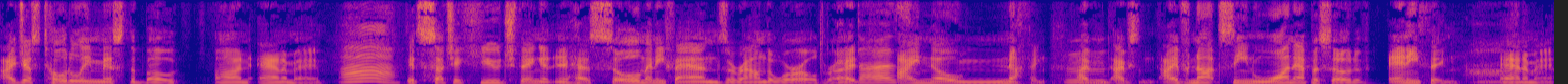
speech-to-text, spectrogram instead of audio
I just totally missed the boat on anime. Mm. It's such a huge thing and it has so many fans around the world, right? does. I know nothing. Mm. I've I've I've not seen one episode of anything anime.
